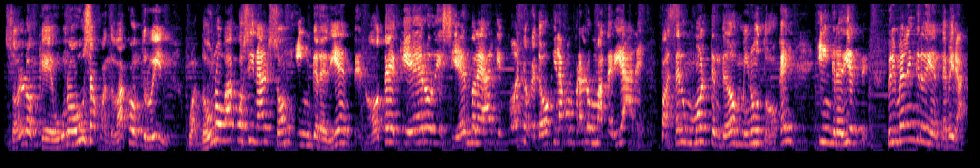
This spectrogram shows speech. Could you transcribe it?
son los que uno usa cuando va a construir. Cuando uno va a cocinar son ingredientes. No te quiero diciéndole a alguien, coño, que tengo que ir a comprar los materiales para hacer un molten de dos minutos, ¿ok? Ingredientes. Primer ingrediente, mira,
